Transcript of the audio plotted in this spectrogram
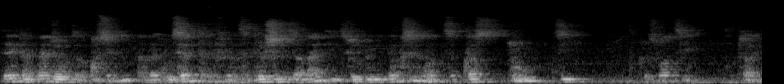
Treatment management with oxygen, and like we said, if the saturation is at 90, it should be oxygen with the class 2C, class 1C, sorry.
